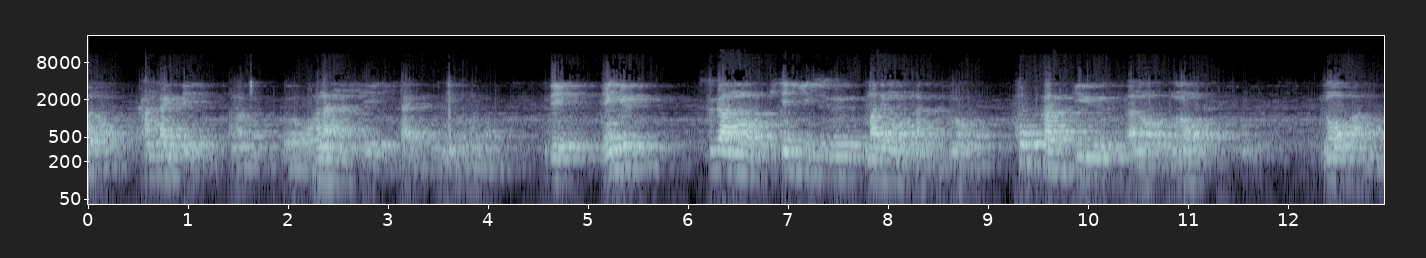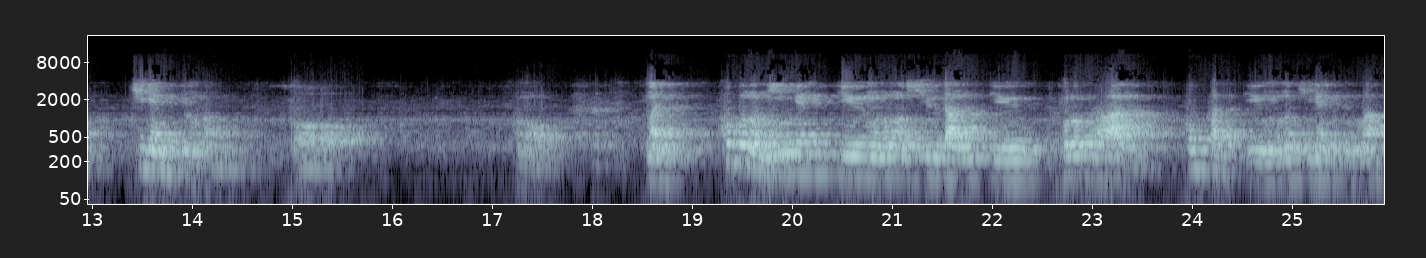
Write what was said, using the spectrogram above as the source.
あの、考えて、あの、お話ししていきたいというふうに思います。で、エンゲルスが、あの、指摘するまでも、なんかその、国家っていう、あの、ものの、あの、起源っていうものは、この、つまり、個々の人間っていうものの集団っていうところから、国家っていうものの起源というのは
